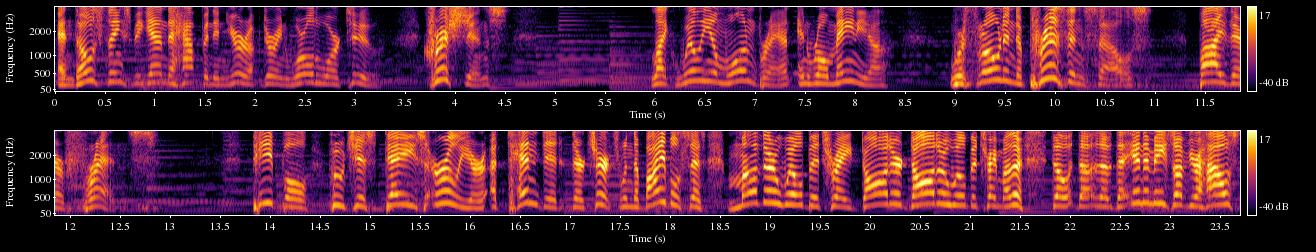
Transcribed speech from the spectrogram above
and those things began to happen in Europe during World War II, Christians like William Wurmbrand in Romania were thrown into prison cells by their friends people who just days earlier attended their church. When the Bible says, Mother will betray daughter, daughter will betray mother, the, the, the, the enemies of your house,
